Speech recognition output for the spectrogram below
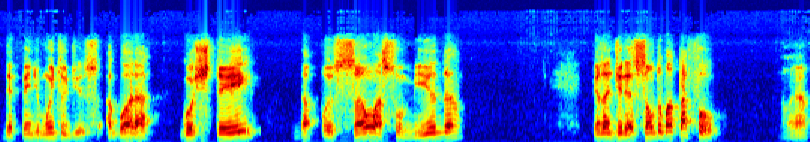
depende muito disso. Agora, gostei da posição assumida pela direção do Botafogo, não é?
